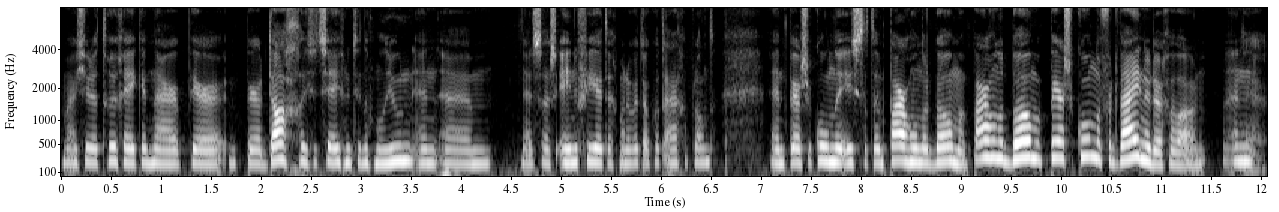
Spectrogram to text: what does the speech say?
Maar als je dat terugrekent naar per, per dag, is het 27 miljoen. En um, nou, dat is 41, maar er wordt ook wat aangeplant. En per seconde is dat een paar honderd bomen. Een paar honderd bomen per seconde verdwijnen er gewoon. En, ja.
